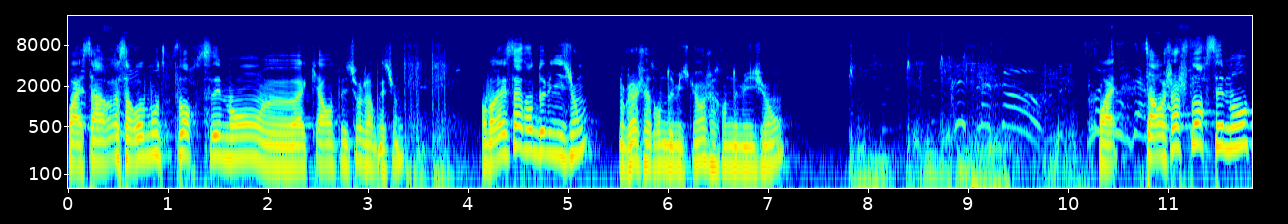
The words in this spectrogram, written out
Ouais, ça, ça remonte forcément à 40 munitions, j'ai l'impression. On va rester à 32 munitions. Donc là, je suis à 32 munitions, je suis à 32 munitions. Ouais, ça recharge forcément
